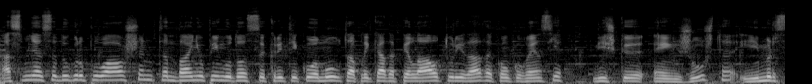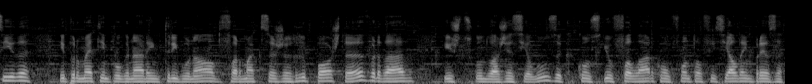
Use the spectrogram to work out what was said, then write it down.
À semelhança do grupo Auchan, também o Pingo Doce criticou a multa aplicada pela Autoridade da Concorrência, diz que é injusta e imerecida e promete impugnar em tribunal de forma a que seja reposta a verdade, isto segundo a agência Lusa, que conseguiu falar com fonte oficial da empresa.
